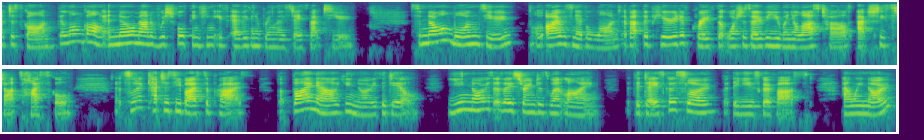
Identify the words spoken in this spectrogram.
are just gone. They're long gone, and no amount of wishful thinking is ever going to bring those days back to you. So, no one warns you, or I was never warned, about the period of grief that washes over you when your last child actually starts high school. It sort of catches you by surprise. But by now, you know the deal. You know that those strangers weren't lying, that the days go slow, but the years go fast. And we know,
